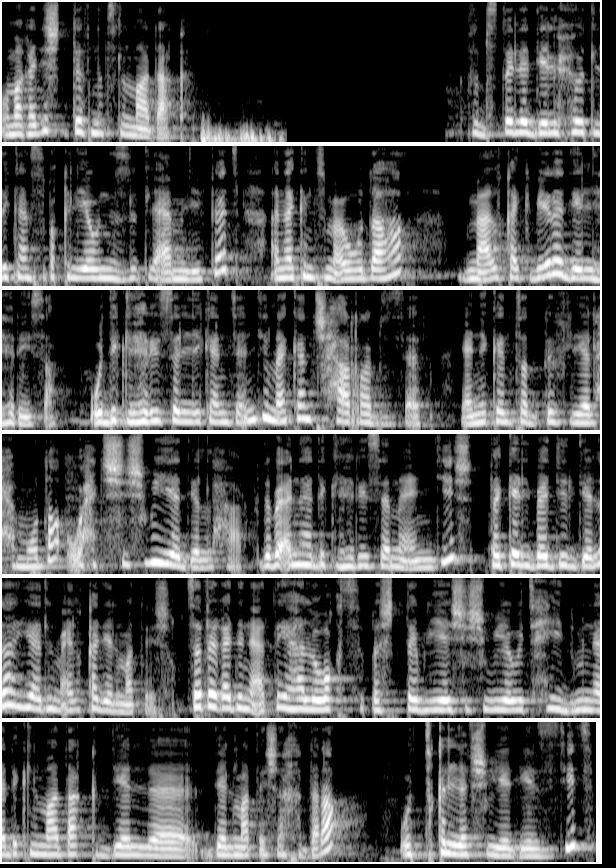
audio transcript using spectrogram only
وما غاديش تضيف نفس المذاق. البسطيله ديال الحوت اللي كان سبق ليا ونزلت العام اللي فات. أنا كنت معوضاها بمعلقة كبيرة ديال الهريسة. وديك الهريسة اللي كانت عندي ما كانتش حارة بزاف. يعني كانت تضيف ليا الحموضة وواحد شي شوية ديال الحار. دابا أنا هذيك الهريسة ما عنديش فكان البديل ديالها هي هذه المعلقة ديال المطيشة. صافي غادي نعطيها الوقت باش طيب ليا شي شوية وتحيد منها داك المذاق ديال ديال المطيشة خضراء وتقلف شوية ديال الزيت.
